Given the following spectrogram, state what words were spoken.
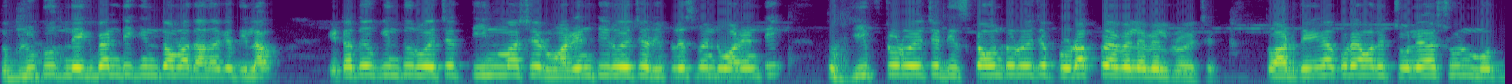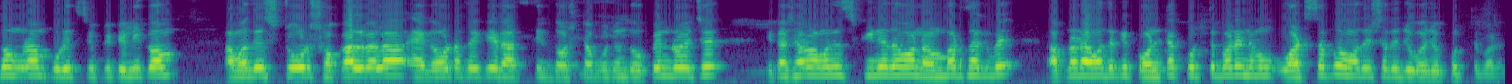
তো ব্লুটুথ নেক ব্যান্ডই কিন্তু আমরা দাদাকে দিলাম। এটাতেও কিন্তু রয়েছে তিন মাসের ওয়ারেন্টি রয়েছে রিপ্লেসমেন্ট ওয়ারেন্টি তো গিফটও রয়েছে ডিসকাউন্টও রয়েছে প্রোডাক্টও অ্যাভেলেবেল রয়েছে। তো আর দেরি না করে আমাদের চলে আসুন মধ্যমগ্রাম পরিতৃপ্তি টেলিকম আমাদের স্টোর সকালবেলা এগারোটা থেকে রাত্রি দশটা পর্যন্ত ওপেন রয়েছে। এটা ছাড়াও আমাদের স্ক্রিনে দেওয়া নাম্বার থাকবে। আপনারা আমাদেরকে কন্ট্যাক্ট করতে পারেন এবং হোয়াটসঅ্যাপেও আমাদের সাথে যোগাযোগ করতে পারেন।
